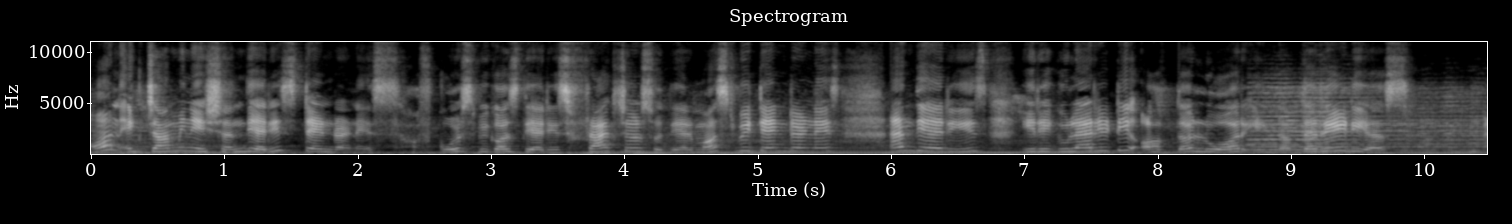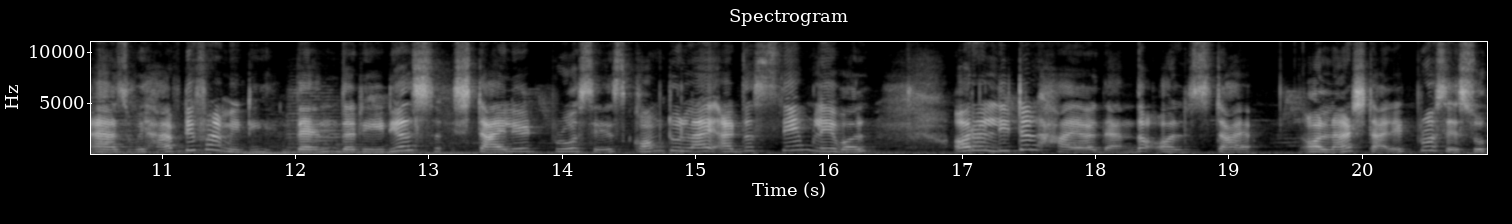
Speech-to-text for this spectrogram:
on examination there is tenderness. Of course because there is fracture so there must be tenderness and there is irregularity of the lower end of the radius. As we have deformity then the radial styloid process come to lie at the same level or a little higher than the ulnar styloid process. So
